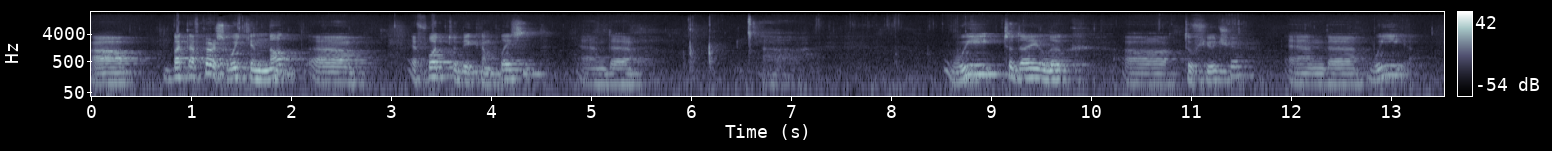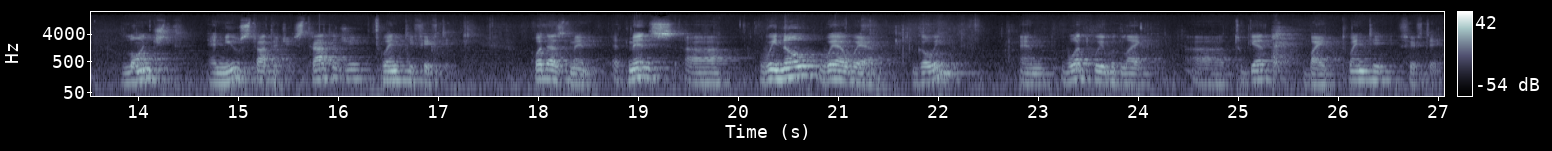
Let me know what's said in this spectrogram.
Uh, but of course, we cannot afford to be complacent, and uh, uh, we today look uh, to future, and uh, we launched a new strategy, Strategy 2050. What does it mean? It means uh, we know where we're going and what we would like to get by 2050.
